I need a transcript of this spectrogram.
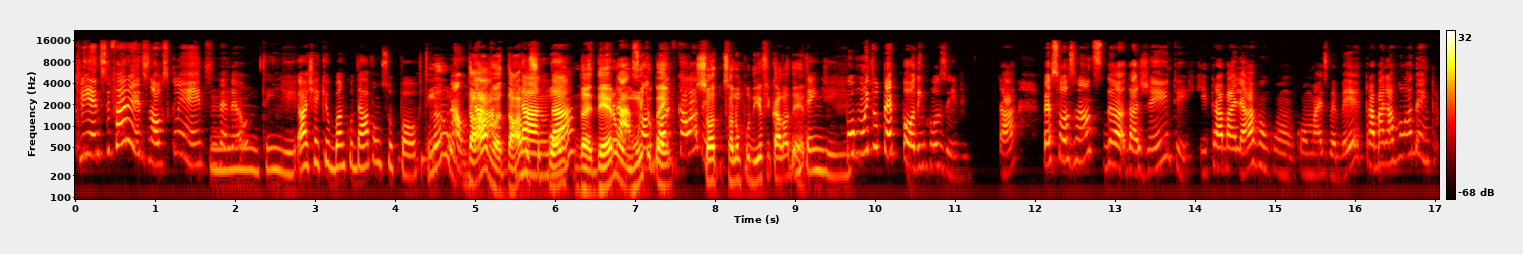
clientes diferentes, novos clientes, entendeu? Hum, entendi. Eu achei que o banco dava um suporte. Não, Não, dava, dava Dá, suporte. da- Deram só muito não bem. Só, só não podia ficar lá dentro. Entendi. Por muito tempo pôde, inclusive, tá? Pessoas antes da, da gente, que trabalhavam com, com mais bebê, trabalhavam lá dentro.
